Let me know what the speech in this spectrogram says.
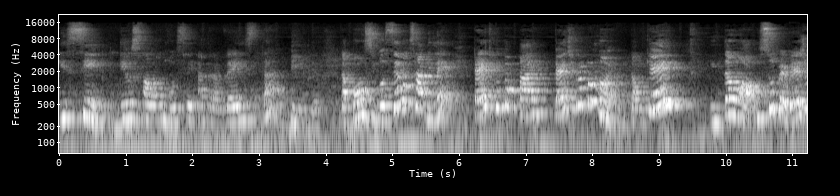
e sempre Deus fala com você através da Bíblia, tá bom? Se você não sabe ler, pede pro papai, pede pra mamãe, tá ok? Então, ó, um super beijo,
